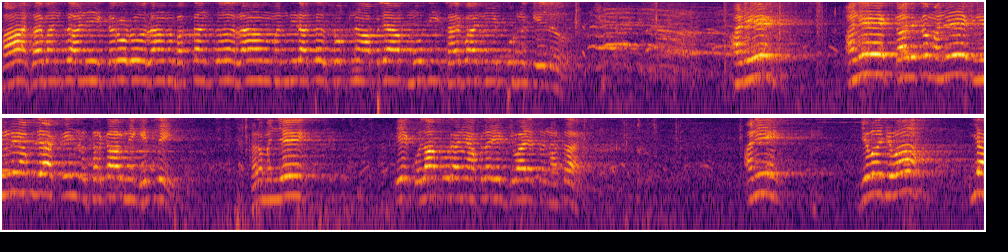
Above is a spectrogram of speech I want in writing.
बाळासाहेबांचं आणि करोडो राम भक्तांचं राम मंदिराचं स्वप्न आपल्या मोदी साहेबांनी पूर्ण केलं. आणि अनेक कार्यक्रम अनेक निर्णय आपल्या केंद्र सरकारने घेतले. खरं म्हणजे एक कोल्हापूर आणि आपलं एक जिवाळ्याचं नातं आहे. आणि जेव्हा जेव्हा या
